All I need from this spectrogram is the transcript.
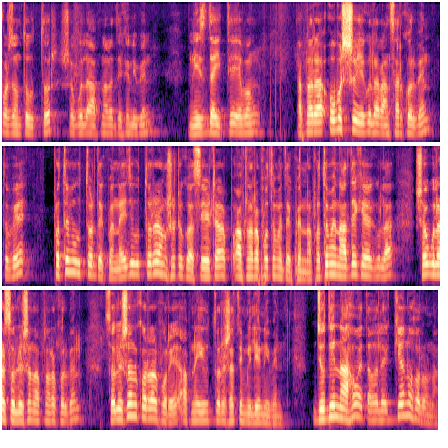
পর্যন্ত উত্তর, সবগুলো আপনারা দেখে নেবেন নিজ দায়িত্বে এবং আপনারা অবশ্যই এগুলার আনসার করবেন। তবে প্রথমে উত্তর দেখবেন না, এই যে উত্তরের অংশটুকু আছে, এটা আপনারা প্রথমে দেখবেন না। প্রথমে না দেখে এগুলা, সবগুলার সলিউশন আপনারা করবেন। সলিউশন করার পরে আপনি এই উত্তরের সাথে মিলিয়ে নেবেন। যদি না হয় তাহলে কেন হলো না,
